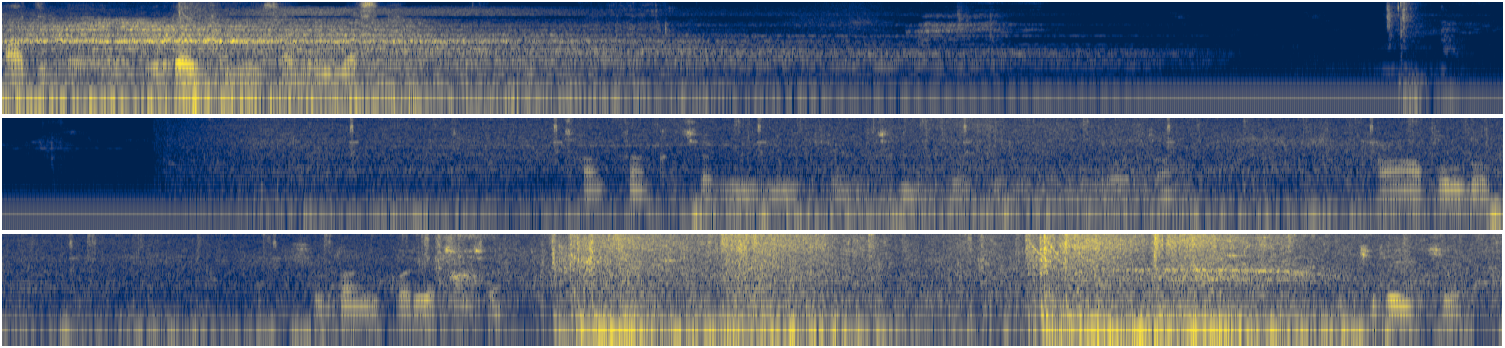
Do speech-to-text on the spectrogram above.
Hadi be. Buradayken insan. Tanktan kaçabilmenin bir yön içinde bir ortam. Aa buldum. Şuradan yukarıya çıkacağım. 2'de 2.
